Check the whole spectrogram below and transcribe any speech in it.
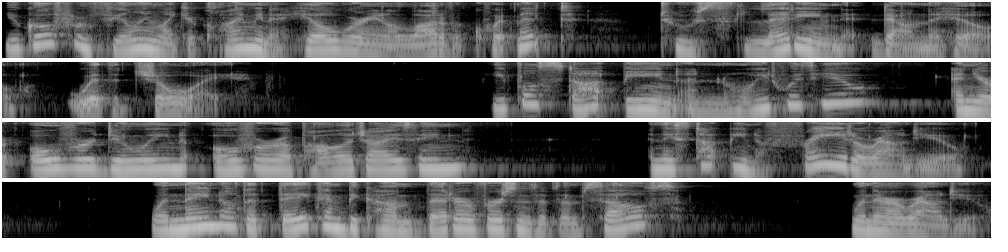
you go from feeling like you're climbing a hill wearing a lot of equipment to sledding down the hill with joy. People stop being annoyed with you and you're overdoing, over apologizing, and they stop being afraid around you when they know that they can become better versions of themselves when they're around you.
